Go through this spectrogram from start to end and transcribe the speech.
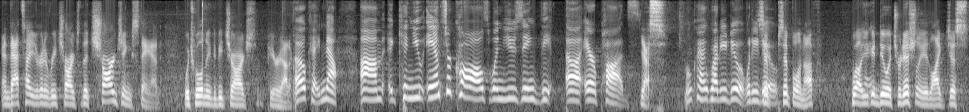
and that's how you're going to recharge the charging stand, which will need to be charged periodically. Okay, now, um, can you answer calls when using the uh, AirPods? Yes. Okay, how do you do it? What do you Sim- do? simple enough. Well, you can do it traditionally, like just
